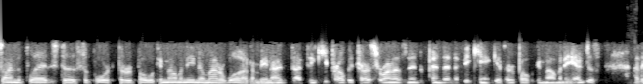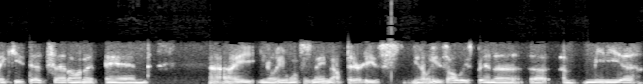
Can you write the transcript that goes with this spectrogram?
sign the pledge to support the Republican nominee no matter what. I mean, I I think he probably tries to run as an independent if he can't get the Republican nominee. I just I think he's dead set on it, and uh, he you know he wants his name out there. He's you know he's always been a a, a media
